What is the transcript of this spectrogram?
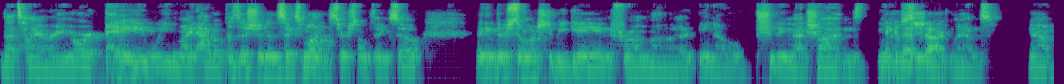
that's hiring," or "Hey, we might have a position in six months or something." So, I think there's so much to be gained from uh, you know shooting that shot and you taking know, that shot lands. Yeah.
